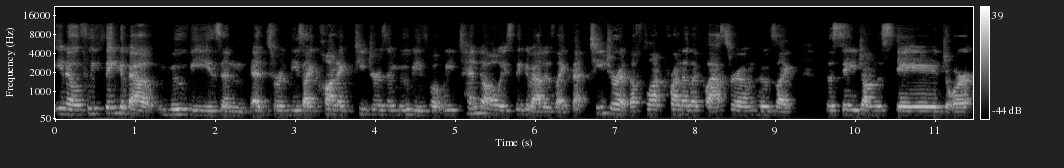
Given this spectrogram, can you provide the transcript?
you know, if we think about movies and, and sort of these iconic teachers in movies, what we tend to always think about is like that teacher at the front, of the classroom who's like the sage on the stage or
